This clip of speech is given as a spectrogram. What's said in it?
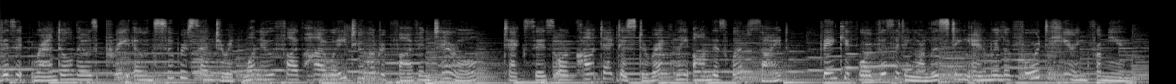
Visit Randall Noe's Pre-Owned Supercenter at 105 Highway 205 in Terrell, Texas or contact us directly on this website. Thank you for visiting our listing and we look forward to hearing from you.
